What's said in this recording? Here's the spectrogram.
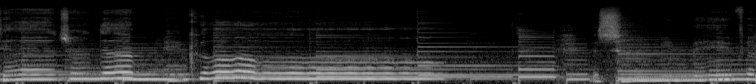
单纯的面孔，那生命每分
